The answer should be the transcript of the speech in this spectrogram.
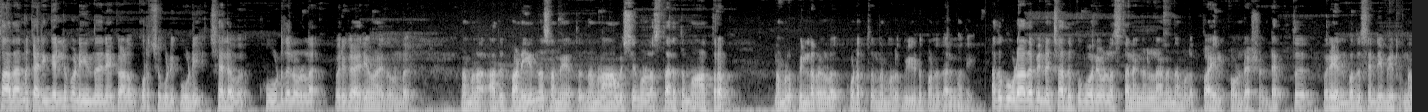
സാധാരണ കരിങ്കല്ല് പണിയുന്നതിനേക്കാളും കുറച്ചുകൂടി കൂടി ചിലവ് കൂടുതലുള്ള ഒരു കാര്യമായതുകൊണ്ട് നമ്മൾ അത് പണിയുന്ന സമയത്ത് നമ്മൾ ആവശ്യമുള്ള സ്ഥലത്ത് മാത്രം നമ്മൾ പില്ലറുകൾ കൊടുത്ത് നമ്മൾ വീട് പണിതാൽ മതി. അതുകൂടാതെ പിന്നെ ചതുപ്പ് പോലെയുള്ള സ്ഥലങ്ങളിലാണ് നമ്മൾ പൈൽ ഫൗണ്ടേഷൻ ഡെപ്ത്ത് ഒരു എൺപത് സെന്റിമീറ്ററിന്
